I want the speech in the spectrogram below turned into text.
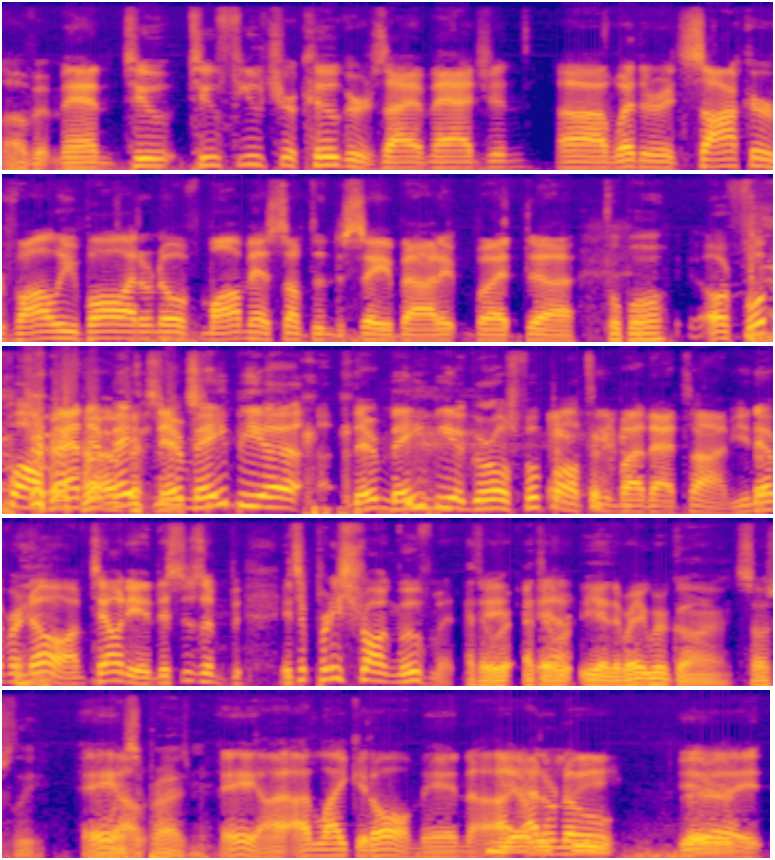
Love it, man. Two two future Cougars, I imagine. Uh, whether it's soccer, volleyball, I don't know if mom has something to say about it, but uh, football or football, man. There may there may be a there may be a girls football team by that time. You never know. I'm telling you, this is a it's a pretty strong movement. At the, at the, yeah. the rate we're going socially, hey, it surprise me. Hey, I, I, like it all, man. I, yeah, I don't we'll know. See. Yeah. It,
